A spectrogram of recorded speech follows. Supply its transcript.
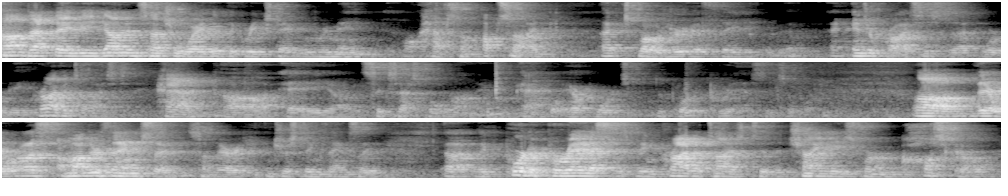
uh, that they be done in such a way that the Greek state would remain, have some upside exposure if the enterprises that were being privatized had uh, a uh, successful run. Example, airports, the port of Piraeus, and so forth. Uh, there were some other things, some very interesting things. The, uh, the port of Piraeus was being privatized to the Chinese firm Cosco,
